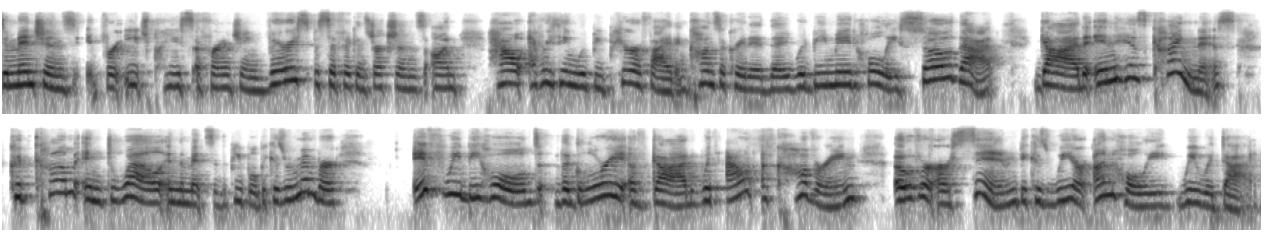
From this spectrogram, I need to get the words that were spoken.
dimensions for each piece of furnishing, very specific instructions on how everything would be purified and consecrated. They would be made holy so that God, in his kindness, could come and dwell in the midst of the people. Because remember, if we behold the glory of God without a covering over our sin because we are unholy, we would die.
